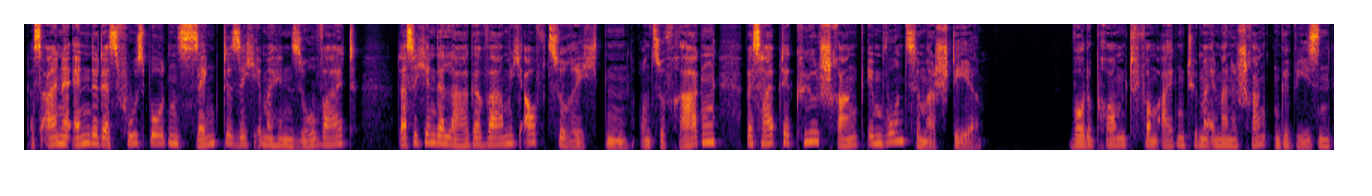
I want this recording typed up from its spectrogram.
Das eine Ende des Fußbodens senkte sich immerhin so weit, dass ich in der Lage war, mich aufzurichten und zu fragen, weshalb der Kühlschrank im Wohnzimmer stehe. Wurde prompt vom Eigentümer in meine Schranken gewiesen,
